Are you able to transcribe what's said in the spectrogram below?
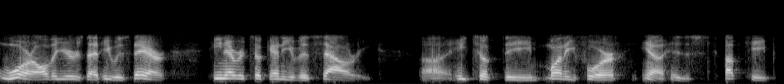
war, all the years that he was there, he never took any of his salary. uh, he took the money for you know his upkeep,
